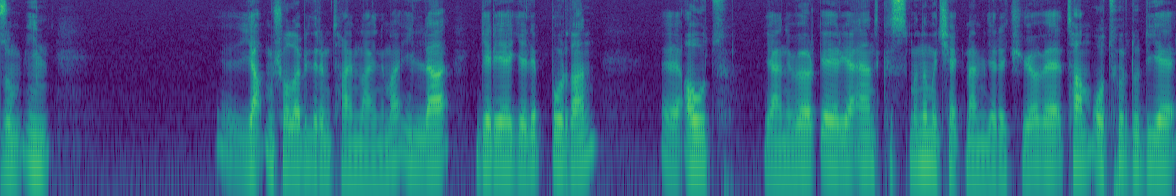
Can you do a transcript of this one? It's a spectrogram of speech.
zoom in e, yapmış olabilirim timeline'ıma. İlla geriye gelip buradan e, out yani work area end kısmını mı çekmem gerekiyor ve tam oturdu diye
